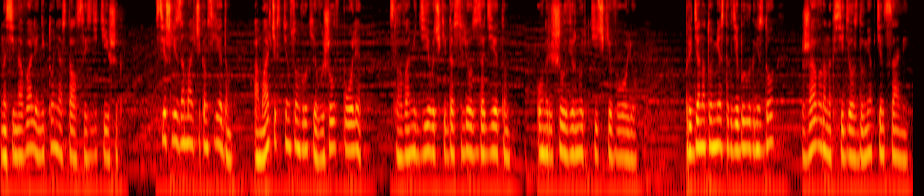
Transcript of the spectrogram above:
На сеновале никто не остался из детишек. Все шли за мальчиком следом, а мальчик с птенцом в руке вышел в поле. Словами девочки до слез задетым, он решил вернуть птичке волю. Придя на то место, где было гнездо, жаворонок сидел с двумя птенцами –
